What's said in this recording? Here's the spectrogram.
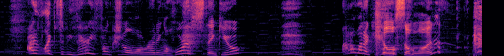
I'd like to be very functional while riding a horse, thank you. I don't want to kill someone.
